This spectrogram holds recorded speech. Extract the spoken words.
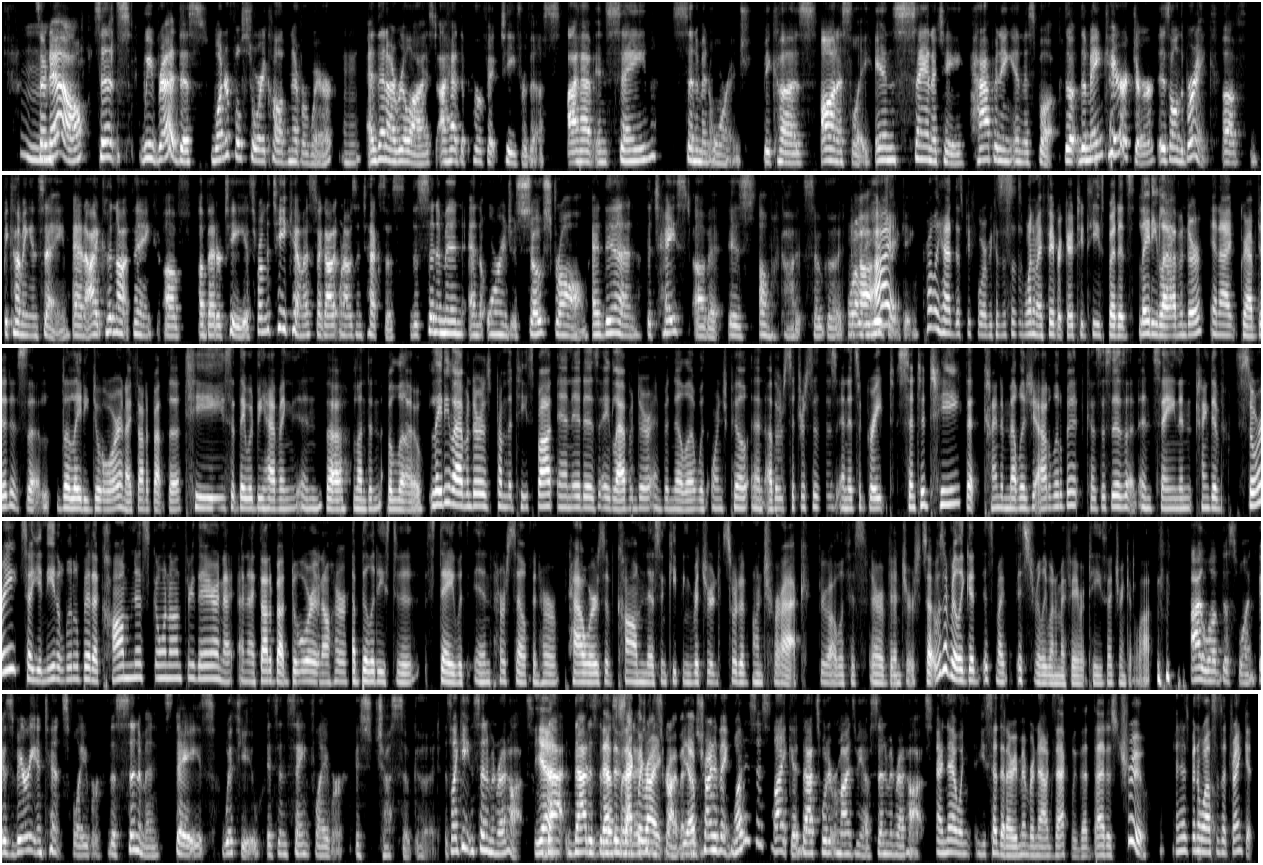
So Hmm. now, since we read this wonderful story called Neverwhere, Mhm. and then I realized I had the perfect tea for this. I have insane cinnamon orange. Because honestly, insanity happening in this book. The the main character is on the brink of becoming insane, and I could not think of a better tea. It's from the Tea Chemist. I got it when I was in Texas. The cinnamon and the orange is so strong, and then the taste of it is oh my god, it's so good. Well, what are you I- drinking? Probably had this before because this is one of my favorite go-to teas, but it's Lady Lavender, and I grabbed it. It's the the Lady Door, and I thought about the teas that they would be having in the London below. Lady Lavender is from the Tea Spot, and it is a lavender and vanilla with orange peel and other citruses, and it's a great scented tea that kind of mellows you out a little bit because this is an insane and kind of story, so you need a little bit of calmness going on through there. And I and I thought about Dora and all her abilities to stay within herself and her powers of calmness and keeping Richard sort of on track through all of his their adventures. So it was a really good it's my it's really one of my favorite teas. I drink it a lot. I love this one. It's very intense flavor. The cinnamon stays with you. It's insane flavor. It's just so good. It's like eating cinnamon red hots. Yeah. That that is the That's best way I know exactly to describe it. I Yep. was trying to think, what is this like? It that's what it reminds me of. Cinnamon red hots. I know when you said that I remember now exactly that that is true. It has been a while since I drank it.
